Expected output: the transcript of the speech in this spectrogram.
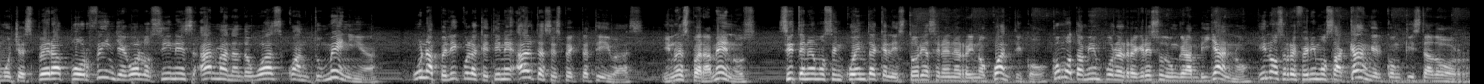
mucha espera, por fin llegó a los cines Ant-Man and the Wasp Quantumania, una película que tiene altas expectativas. Y no es para menos, si tenemos en cuenta que la historia será en el reino cuántico, como también por el regreso de un gran villano, y nos referimos a Kang el Conquistador.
